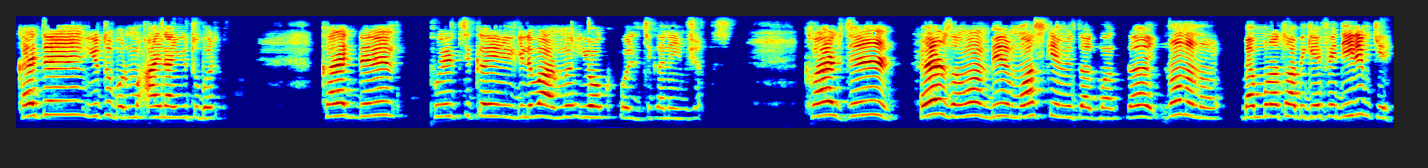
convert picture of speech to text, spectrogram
Karakterin YouTuber mı? Aynen YouTuber. Karakterin politikaya ilgili var mı? Yok. Politika neymiş? Karakterin her zaman bir maske mi takmakta? No no no. Ben buna tabi gefe değilim ki.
